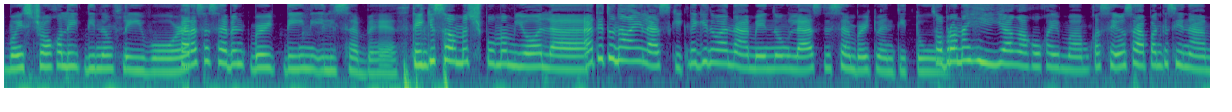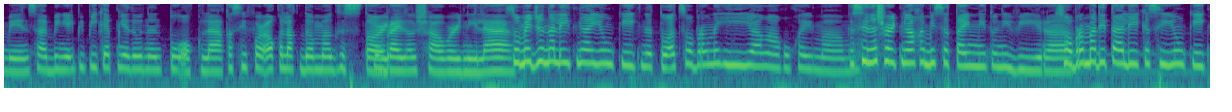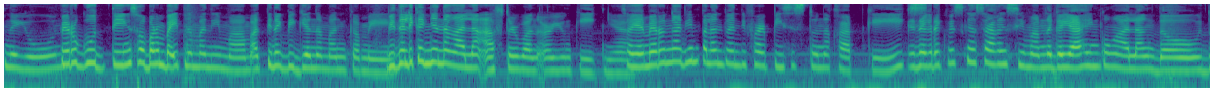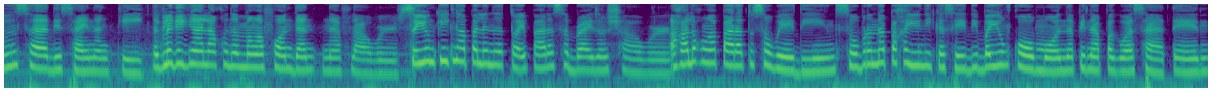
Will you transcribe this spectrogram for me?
Moist chocolate din ng flavor. Para sa 7th birthday ni Elizabeth. Thank you so much po, Ma'am Yola. At ito na nga yung last cake na ginawa namin nung last December 22. Sobrang nahihiya nga ako kay Ma'am kasi usapan kasi namin, sabi niya ipipick up niya daw ng 2 o'clock kasi 4 o'clock daw mag-start yung bridal shower nila. So medyo na late nga yung cake na to at sobrang nahihiya ako kay Ma'am. Kasi na-short nga kami sa time nito ni Vera. Sobrang madetali kasi yung cake na yun. Pero good thing, sobrang bait naman ni Ma'am at pinagbigyan naman kami. Binalikan niya na nga lang after 1 hour yung cake niya. So yan, meron nga din palang 24 pieces to na cupcakes. Then nag-request nga sa akin si Ma'am, nagayahin ko nga lang daw dun sa design ng cake. Naglagay nga lang ako ng mga fondant na flowers. So yung cake nga pala na to ay para sa bridal shower. Akala ko nga para to sa wedding. Sobrang napaka-unique kasi, di ba yung common na pinapagawa sa atin,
